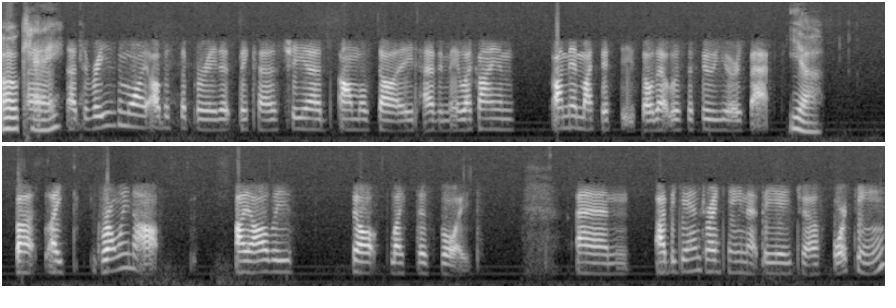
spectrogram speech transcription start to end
Okay. Uh, the reason why I was separated because she had almost died having me. Like I am, I'm in my fifties, so that was a few years back. Yeah. But like growing up, I always felt like this void, and I began drinking at the age of fourteen,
